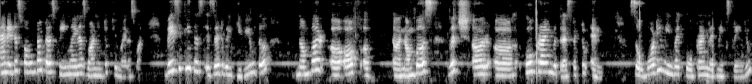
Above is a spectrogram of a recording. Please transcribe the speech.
and it is found out as p minus 1 into q minus 1. Basically, this z will give you the number uh, of uh, uh, numbers which are uh, co-prime with respect to n. So what do you mean by co-prime? Let me explain you.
